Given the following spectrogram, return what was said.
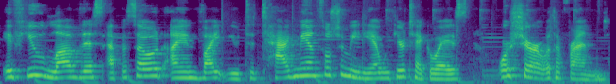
If you love this episode, I invite you to tag me on social media with your takeaways or share it with a friend.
